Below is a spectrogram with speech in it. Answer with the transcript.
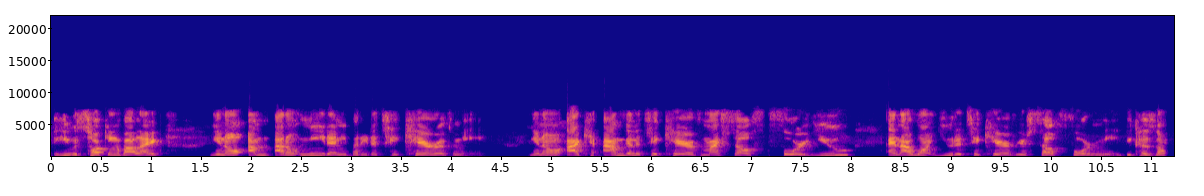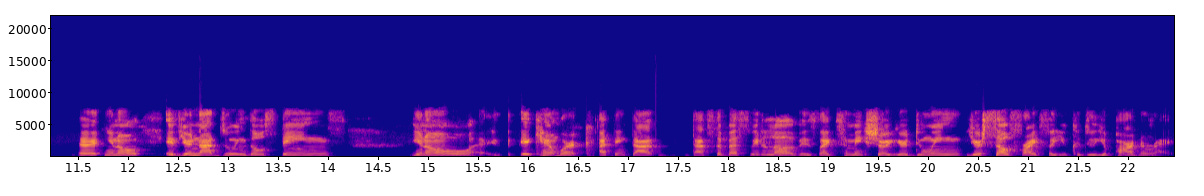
he was talking about like, you know, I'm I don't need anybody to take care of me. You know, I can I'm gonna take care of myself for you, and I want you to take care of yourself for me because that you know if you're not doing those things, you know, it, it can't work. I think that that's the best way to love is like to make sure you're doing yourself right so you could do your partner right.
